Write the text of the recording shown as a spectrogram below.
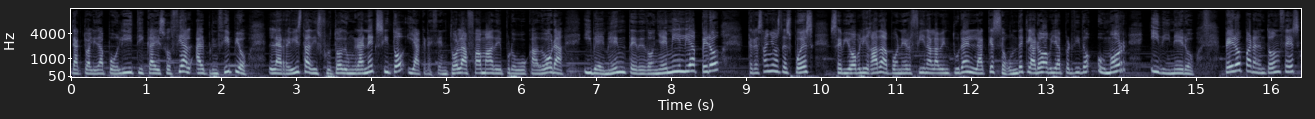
de actualidad política y social. Al principio, la revista disfrutó de un gran éxito y acrecentó la fama de provocadora y vehemente de doña Emilia, pero tres años después después se vio obligada a poner fin a la aventura en la que, según declaró, había perdido humor y dinero. Pero para entonces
